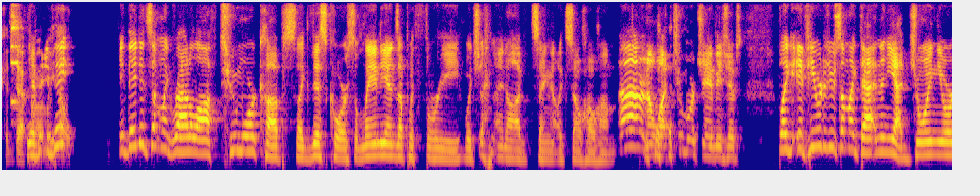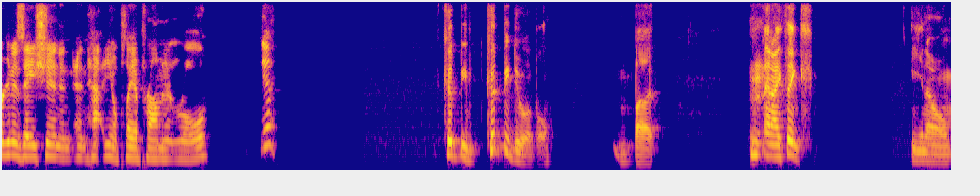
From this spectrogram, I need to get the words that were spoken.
could Yeah, definitely if help. they if they did something like rattle off two more cups like this course, so Landy ends up with three, which I know I'm saying that like so ho hum. I don't know what two more championships. But like if he were to do something like that, and then yeah, join the organization and and ha- you know play a prominent role. Yeah, could be could be doable but and i think you know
